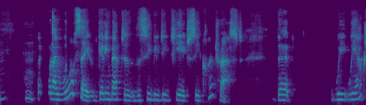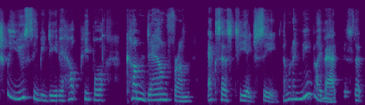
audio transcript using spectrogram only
Mm-hmm. But what I will say, getting back to the CBD THC contrast, that we we actually use CBD to help people come down from excess THC. And what I mean by hmm. that is that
